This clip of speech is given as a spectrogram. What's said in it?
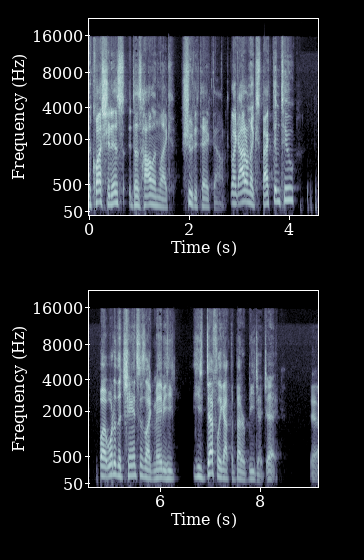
The question is, does Holland like shoot a takedown? Like, I don't expect him to, but what are the chances? Like, maybe he he's definitely got the better BJJ. Yeah,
